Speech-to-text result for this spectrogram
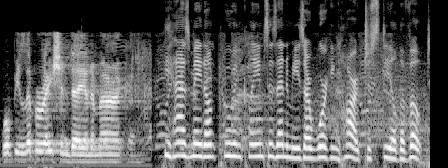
will be Liberation Day in America. He has made unproven claims his enemies are working hard to steal the vote.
